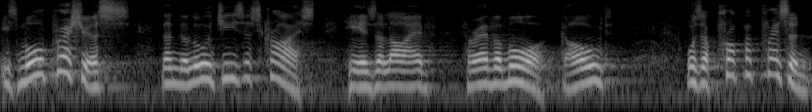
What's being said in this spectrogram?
is more precious than the Lord Jesus Christ. He is alive forevermore. Gold was a proper present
